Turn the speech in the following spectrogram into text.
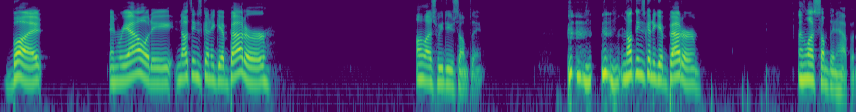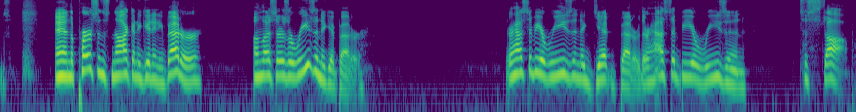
But in reality, nothing's going to get better unless we do something. nothing's going to get better unless something happens. And the person's not going to get any better unless there's a reason to get better. There has to be a reason to get better. There has to be a reason to stop.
